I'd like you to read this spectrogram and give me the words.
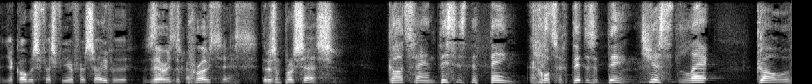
In Jacobus vers 4 vers 7. There is a process. Er is een proces. God's saying, This is the thing. En God Just, zegt dit is het ding. just let go of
